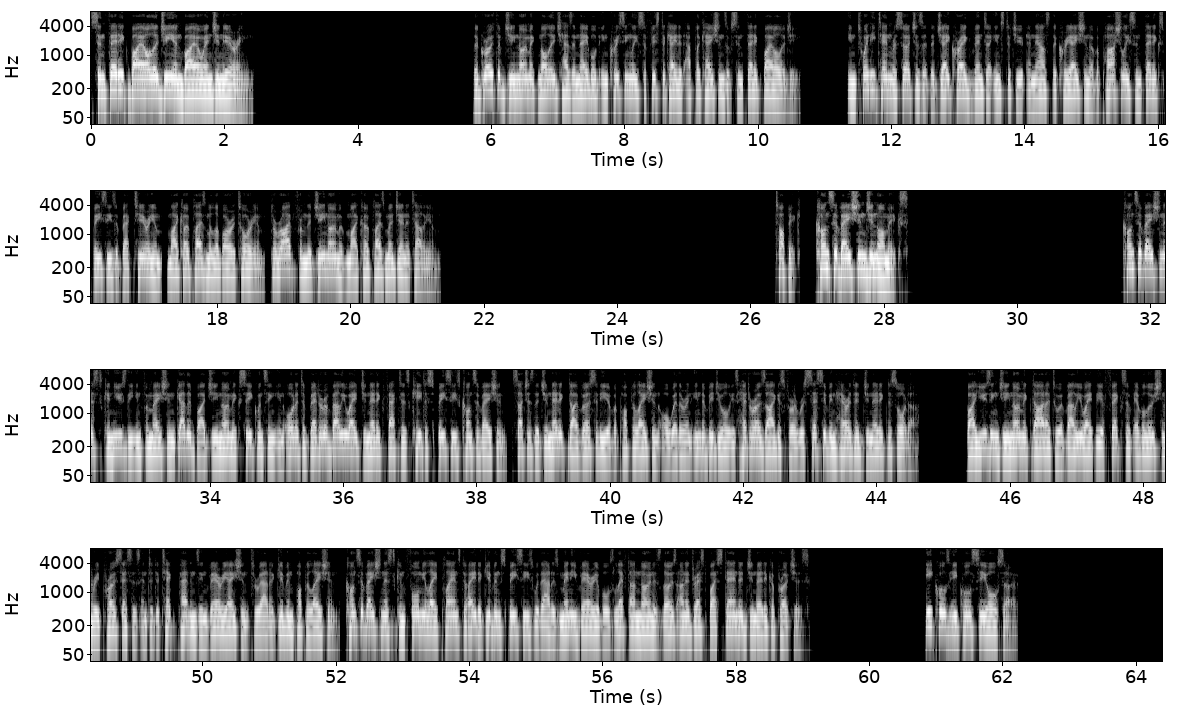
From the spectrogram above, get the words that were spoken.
Synthetic biology and bioengineering The growth of genomic knowledge has enabled increasingly sophisticated applications of synthetic biology. In 2010 researchers at the J. Craig Venter Institute announced the creation of a partially synthetic species of bacterium, Mycoplasma laboratorium, derived from the genome of Mycoplasma genitalium. Conservation genomics Conservationists can use the information gathered by genomic sequencing in order to better evaluate genetic factors key to species conservation, such as the genetic diversity of a population or whether an individual is heterozygous for a recessive inherited genetic disorder. By using genomic data to evaluate the effects of evolutionary processes and to detect patterns in variation throughout a given population, conservationists can formulate plans to aid a given species without as many variables left unknown as those unaddressed by standard genetic approaches. See also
